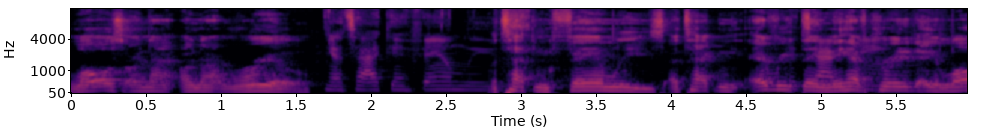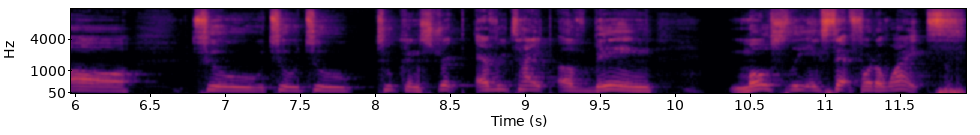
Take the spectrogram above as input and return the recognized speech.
Laws are not are not real. Attacking families. Attacking families, attacking everything. They have created a law to to to to constrict every type of being, mostly except for the whites.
